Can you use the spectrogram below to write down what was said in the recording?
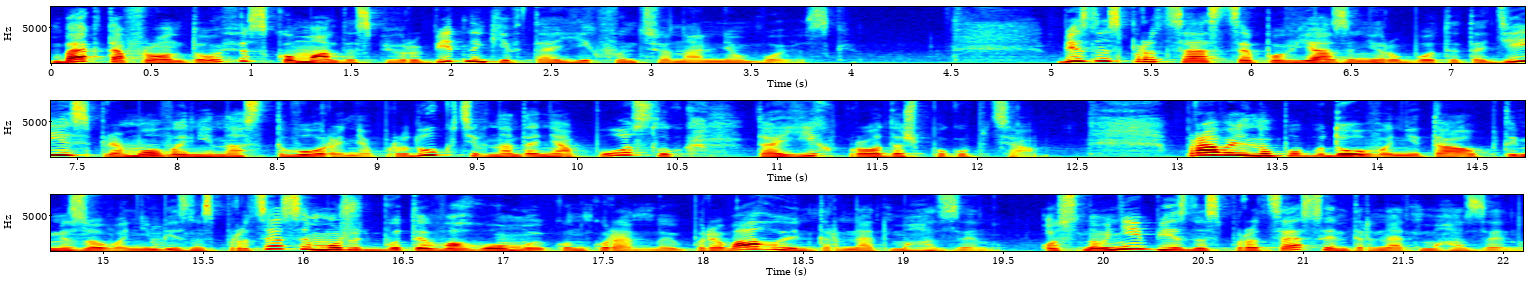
Бек та фронт офіс команда співробітників та їх функціональні обов'язки. Бізнес-процес це пов'язані роботи та дії, спрямовані на створення продуктів, надання послуг та їх продаж покупцям. Правильно побудовані та оптимізовані бізнес-процеси можуть бути вагомою конкурентною перевагою інтернет-магазину. Основні бізнес-процеси інтернет-магазину.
